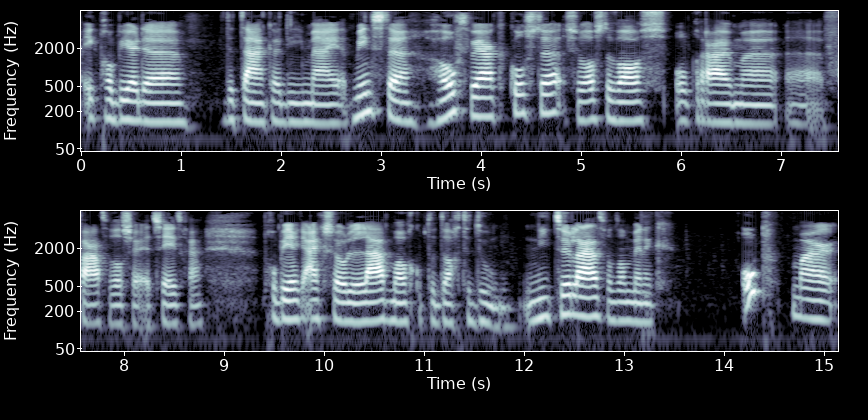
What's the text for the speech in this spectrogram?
ik probeer de taken die mij het minste hoofdwerk kosten, zoals de was, opruimen, uh, vaatwasser, etc., probeer ik eigenlijk zo laat mogelijk op de dag te doen. Niet te laat, want dan ben ik op, maar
